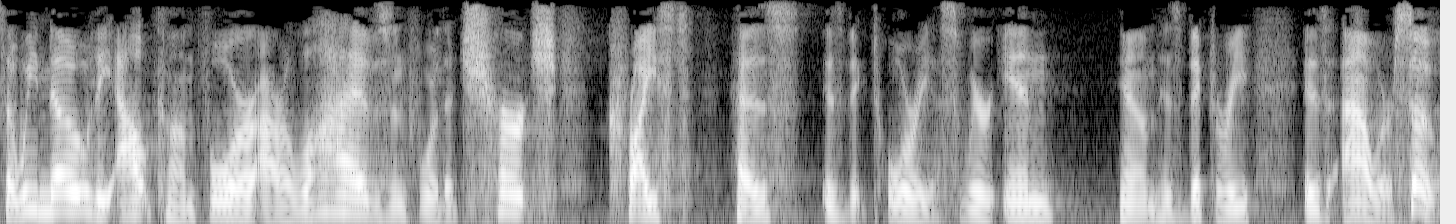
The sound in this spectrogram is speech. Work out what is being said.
So we know the outcome for our lives and for the church. Christ has, is victorious. We're in Him. His victory is ours. So,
